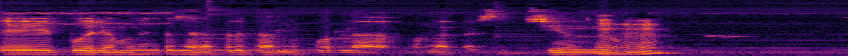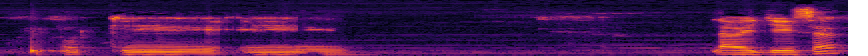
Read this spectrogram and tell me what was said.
eh, podríamos empezar a tratarlo por la, por la percepción, ¿no? Porque eh, la belleza,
